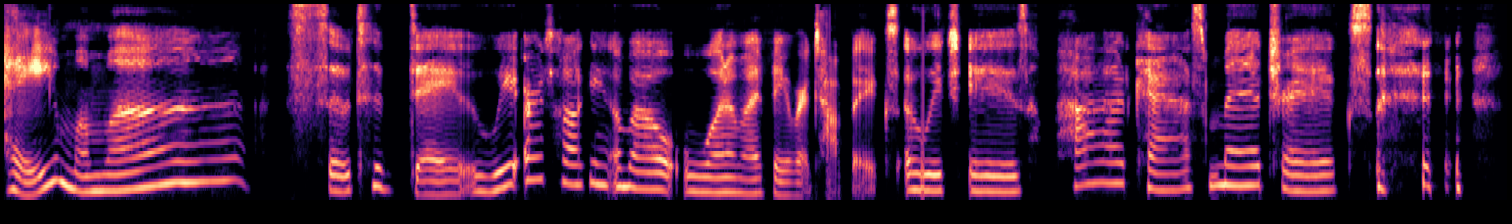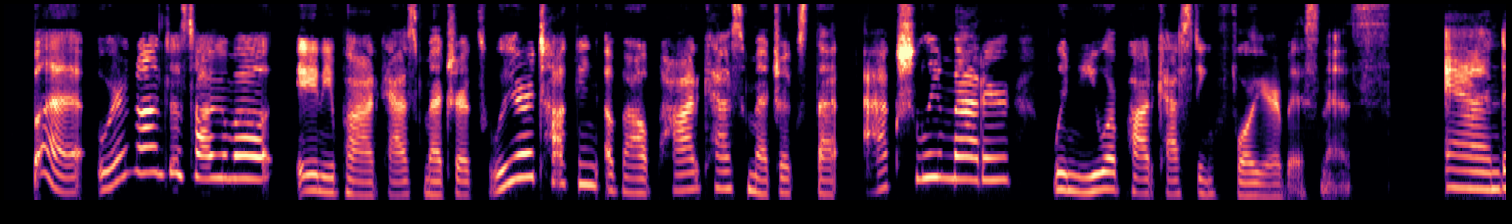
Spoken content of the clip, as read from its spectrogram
Hey, mama. So today we are talking about one of my favorite topics, which is podcast metrics. but we're not just talking about any podcast metrics. We are talking about podcast metrics that actually matter when you are podcasting for your business. And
